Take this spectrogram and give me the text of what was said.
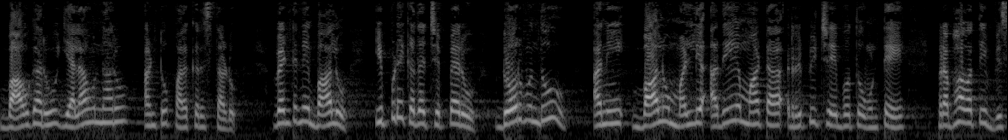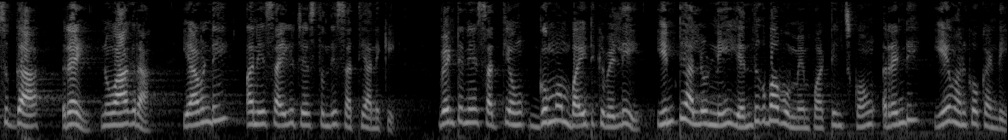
బావగారు ఎలా ఉన్నారు? అంటూ పలకరిస్తాడు. వెంటనే బాలు ఇప్పుడే కదా చెప్పారు డోర్ ముందు అని బాలు మళ్ళీ అదే మాట రిపీట్ చేయబోతూ ఉంటే ప్రభావతి విసుగ్గా రై నువ్వాగరా ఏమండి అని సైగ చేస్తుంది సత్యానికి. వెంటనే సత్యం గుమ్మం బయటికి వెళ్ళి ఇంటి అల్లుణ్ణి ఎందుకు బాబు మేం పట్టించుకోం రండి ఏమనుకోకండి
